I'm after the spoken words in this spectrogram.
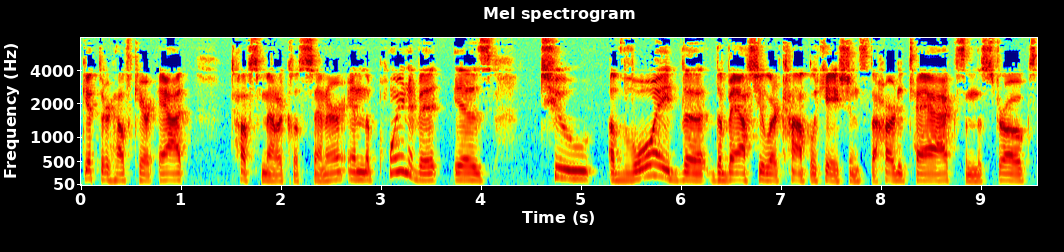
get their health care at Tufts Medical Center, and the point of it is to avoid the, the vascular complications, the heart attacks and the strokes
